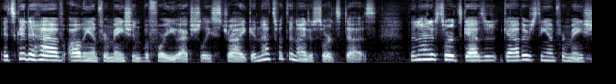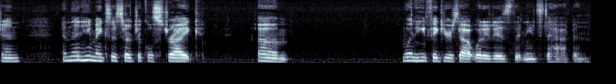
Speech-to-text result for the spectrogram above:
It's good to have all the information before you actually strike, and that's what the Knight of Swords does. The Knight of Swords gathers, gathers the information, and then he makes a surgical strike um, when he figures out what it is that needs to happen.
